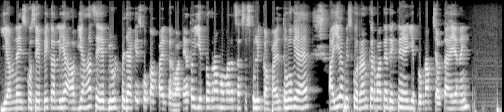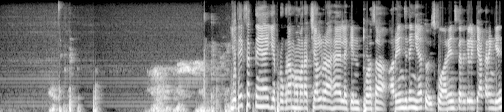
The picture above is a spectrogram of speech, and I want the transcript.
ये हमने इसको सेव भी कर लिया। अब यहाँ से बिल्ड पे जाके इसको कंपाइल करवाते हैं। तो ये प्रोग्राम हमारा सक्सेसफुली कंपाइल तो हो गया है। आइए अब इसको रन करवाते हैं। देखते हैं ये प्रोग्राम चलता है या नहीं। ये देख सकते हैं, ये प्रोग्राम हमारा चल रहा है, लेकिन थोड़ा सा अरेंज नहीं है तो इसको अरेंज करने के लिए क्या करेंगे?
